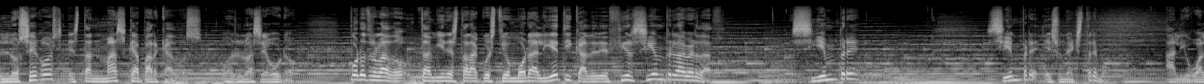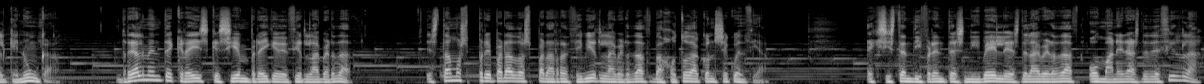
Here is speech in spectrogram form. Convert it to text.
Los egos están más que aparcados, os lo aseguro. Por otro lado, también está la cuestión moral y ética de decir siempre la verdad. Siempre, siempre es un extremo, al igual que nunca. ¿Realmente creéis que siempre hay que decir la verdad? ¿Estamos preparados para recibir la verdad bajo toda consecuencia? ¿Existen diferentes niveles de la verdad o maneras de decirla?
